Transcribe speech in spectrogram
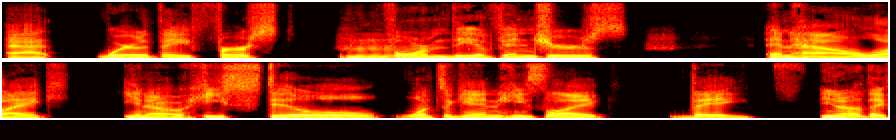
at where they first Mhm. formed the avengers and how like you know he's still once again he's like they you know they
